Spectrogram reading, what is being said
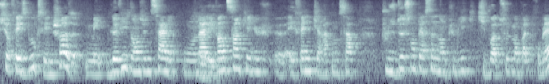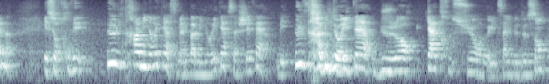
sur Facebook, c'est une chose, mais de le vivre dans une salle où on a les 25 élus FN qui racontent ça, plus 200 personnes dans le public qui voient absolument pas le problème, et se retrouver ultra minoritaire, c'est même pas minoritaire, ça je faire, mais ultra minoritaire, du genre 4 sur une salle de 200,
